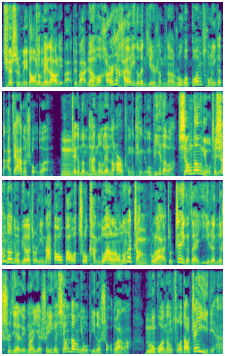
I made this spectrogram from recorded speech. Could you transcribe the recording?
确实没道理。就没道理吧，对吧？然后而且还有一个问题是什么呢？如果光从一个打架的手段，嗯，这个门派能练到二重，挺牛逼的了。相当牛逼，就相当牛逼了，就是你拿刀把我手砍断了，我能再长出来，就这个在艺人的世界里面也是一个相当牛逼的手段了。嗯如果能做到这一点，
